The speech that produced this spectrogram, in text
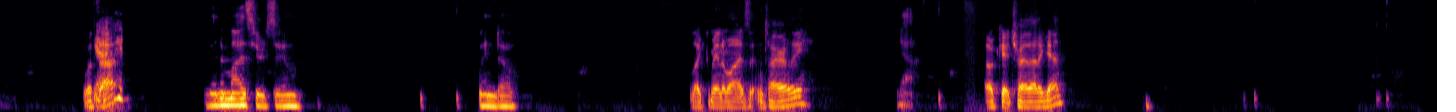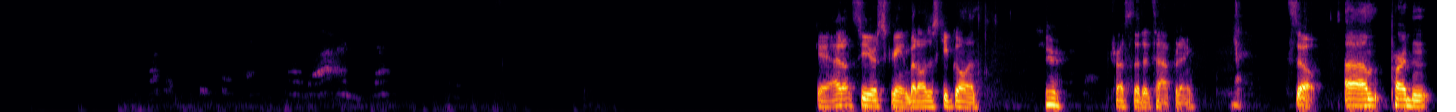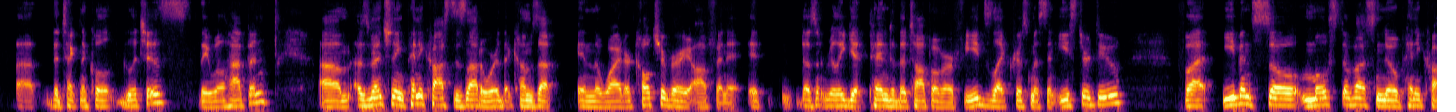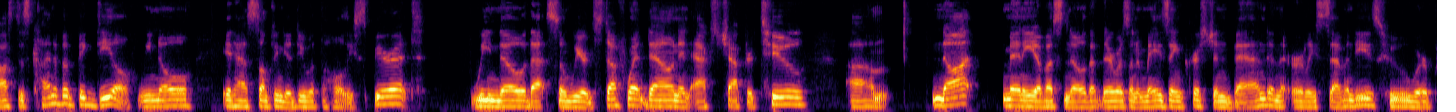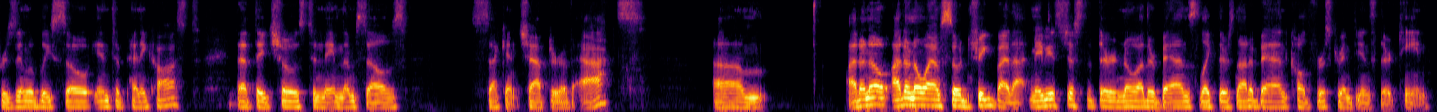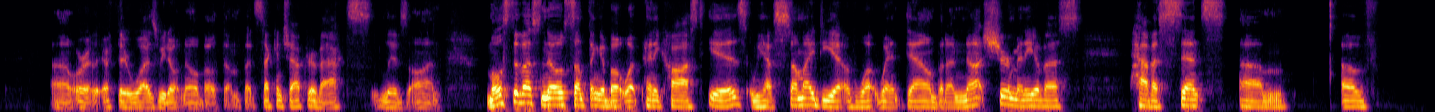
What's yeah. that? Minimize your Zoom window. Like minimize it entirely? Yeah. Okay, try that again. Okay, I don't see your screen, but I'll just keep going. Sure. Trust that it's happening. So, um, pardon uh, the technical glitches, they will happen. Um, I was mentioning Pentecost is not a word that comes up in the wider culture very often. It, it doesn't really get pinned to the top of our feeds like Christmas and Easter do. But even so, most of us know Pentecost is kind of a big deal. We know it has something to do with the Holy Spirit. We know that some weird stuff went down in Acts chapter 2. Um, not many of us know that there was an amazing Christian band in the early 70s who were presumably so into Pentecost that they chose to name themselves Second Chapter of Acts. Um, I don't know. I don't know why I'm so intrigued by that. Maybe it's just that there are no other bands. Like there's not a band called First Corinthians 13, uh, or if there was, we don't know about them. But second chapter of Acts lives on. Most of us know something about what Pentecost is. We have some idea of what went down, but I'm not sure many of us have a sense um, of,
